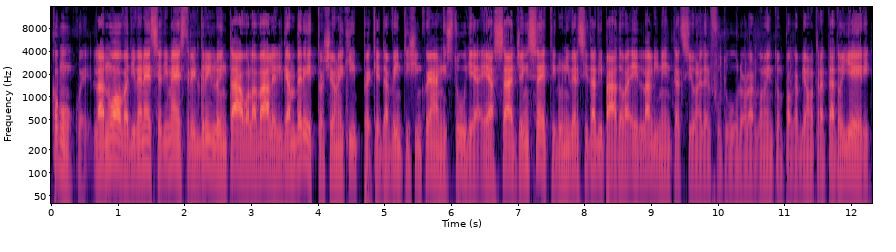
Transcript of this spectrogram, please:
Comunque, la nuova di Venezia di Mestre, il grillo in tavola vale il gamberetto, c'è un'equipe che da 25 anni studia e assaggia insetti, l'Università di Padova e l'alimentazione del futuro, l'argomento un po' che abbiamo trattato ieri.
